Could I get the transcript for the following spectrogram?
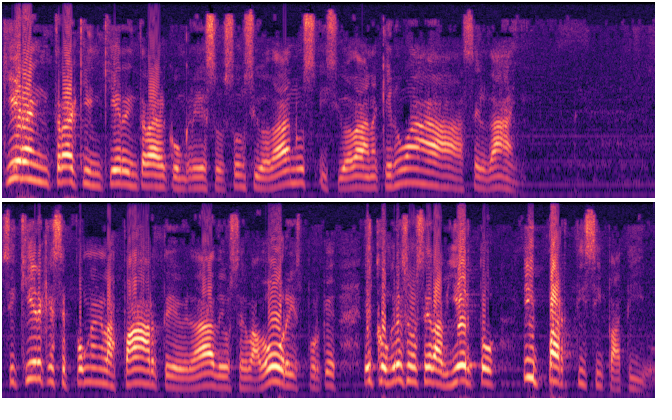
Quiera entrar quien quiera entrar al Congreso, son ciudadanos y ciudadanas que no van a hacer daño si quiere que se pongan la parte ¿verdad? de observadores, porque el Congreso debe ser abierto y participativo.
